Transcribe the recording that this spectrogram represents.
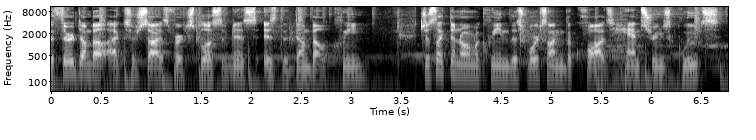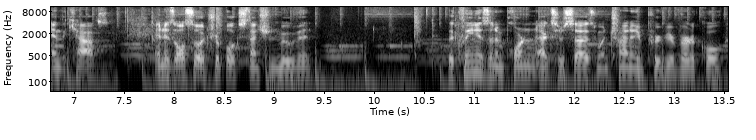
The third dumbbell exercise for explosiveness is the dumbbell clean. Just like the normal clean, this works on the quads, hamstrings, glutes, and the calves, and is also a triple extension movement. The clean is an important exercise when trying to improve your vertical,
